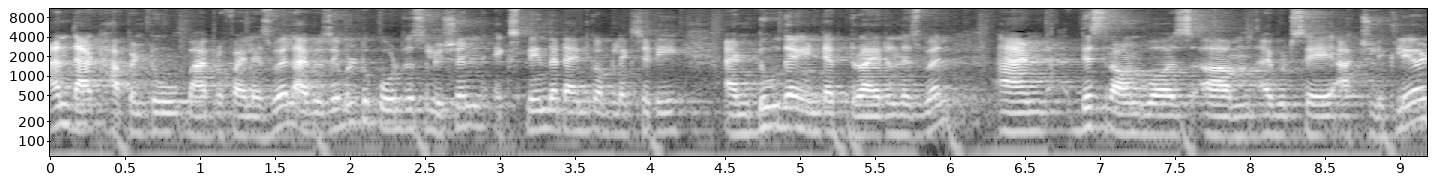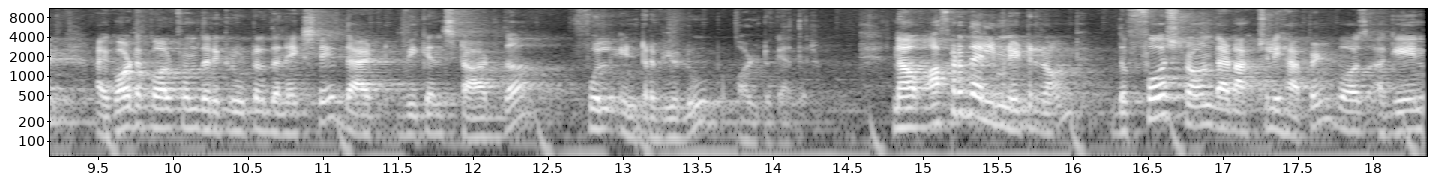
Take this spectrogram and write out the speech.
And that happened to my profile as well. I was able to code the solution, explain the time complexity and do the in-depth dry run as well. And this round was, um, I would say actually cleared. I got a call from the recruiter the next day that we can start the full interview loop altogether. Now after the eliminated round, the first round that actually happened was again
